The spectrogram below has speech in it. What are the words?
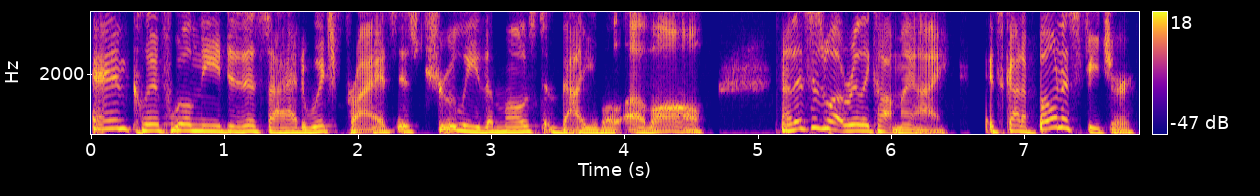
and Cliff will need to decide which prize is truly the most valuable of all. Now, this is what really caught my eye. It's got a bonus feature.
